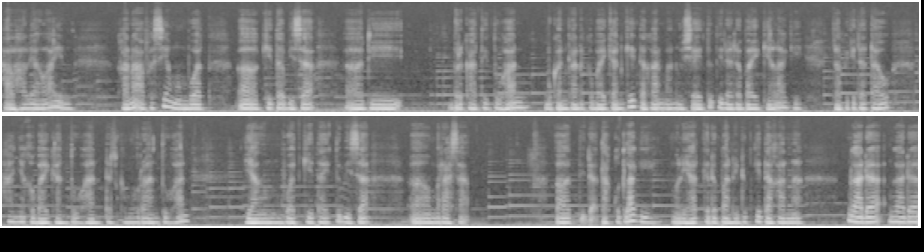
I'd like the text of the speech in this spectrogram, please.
hal-hal yang lain. Karena apa sih yang membuat uh, kita bisa uh, diberkati Tuhan bukan karena kebaikan kita kan manusia itu tidak ada baiknya lagi. Tapi kita tahu hanya kebaikan Tuhan dan kemurahan Tuhan yang membuat kita itu bisa uh, merasa uh, tidak takut lagi melihat ke depan hidup kita karena nggak ada nggak ada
